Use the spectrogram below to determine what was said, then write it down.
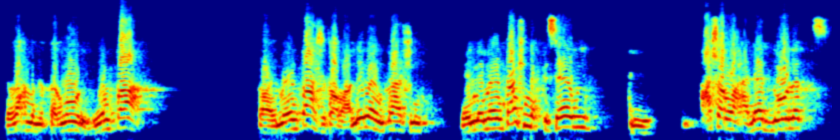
أستاذ أحمد التغوري ينفع؟ طيب ما ينفعش طبعا ليه ما ينفعش؟ لأن ما ينفعش إنك تساوي 10 وحدات دولت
